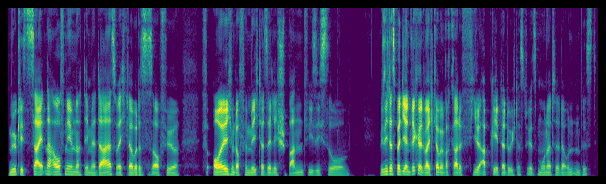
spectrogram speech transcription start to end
möglichst zeitnah aufnehmen, nachdem er da ist, weil ich glaube, das ist auch für, für euch und auch für mich tatsächlich spannend, wie sich so, wie sich das bei dir entwickelt, weil ich glaube einfach gerade viel abgeht dadurch, dass du jetzt Monate da unten bist.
